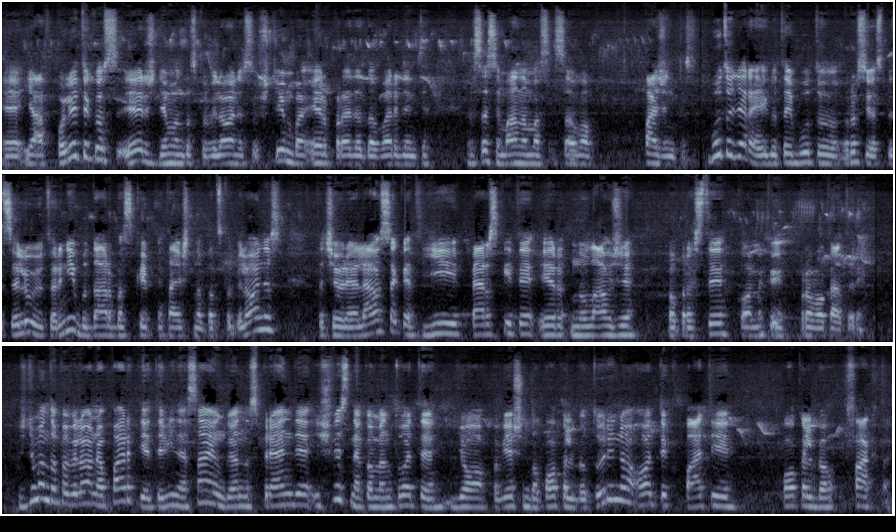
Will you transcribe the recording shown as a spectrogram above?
JAV politikus ir Žymantas Paviljonis užtimba ir pradeda vardinti visas įmanomas savo pažintis. Būtų gerai, jeigu tai būtų Rusijos specialiųjų tarnybų darbas, kaip net aiškina pats Paviljonis, tačiau realiausia, kad jį perskaitė ir nulaužė paprasti komikai provokatoriai. Žymanto Paviljonio partija Tevinė sąjunga nusprendė iš vis nekomentuoti jo paviešinto pokalbio turinio, o tik patį pokalbio faktą.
